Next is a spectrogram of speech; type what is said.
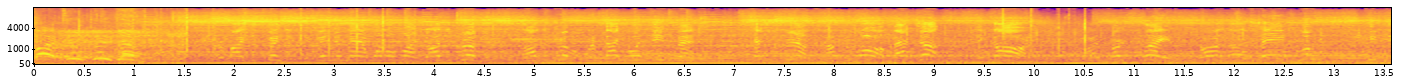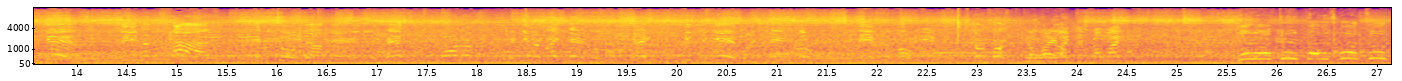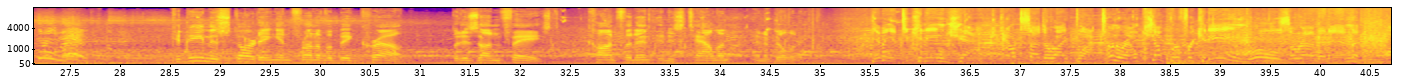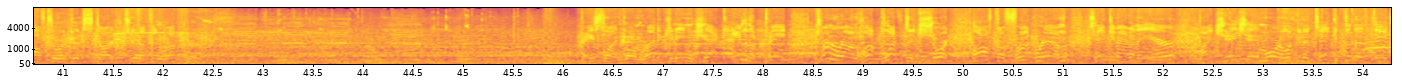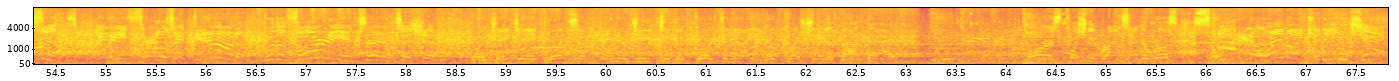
One, two, three, go. Everybody defend him. Defend your man one-on-one. Guard the dribble. Guard the dribble. We're back on defense. Check the rim. Up the ball. Match up. And guard. Guard first play. Guard, uh, change gonna work. Go white. Like this, go white. One on three, fellas. One, two, three. Kadeem is starting in front of a big crowd, but is unfazed, confident in his talent and ability. Giving it to Kadeem Jack outside the right block. Turnaround jumper for Kadeem. Rolls around and in. Off to a good start. 2 0 Rutgers. Baseline going right at Kadeem Jack into the paint. Turnaround hook lifted short off the front rim. Taken out of the air by J.J. Moore looking to take it to the distance. And he throws it down with authority in transition. Boy, JJ brought some energy to the court tonight. No questions about that. Moore Morris pushing it right side to Rose. Swatted away by Kadeem Jack.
